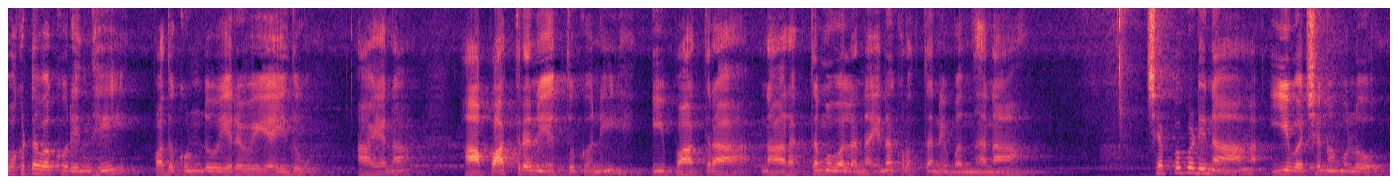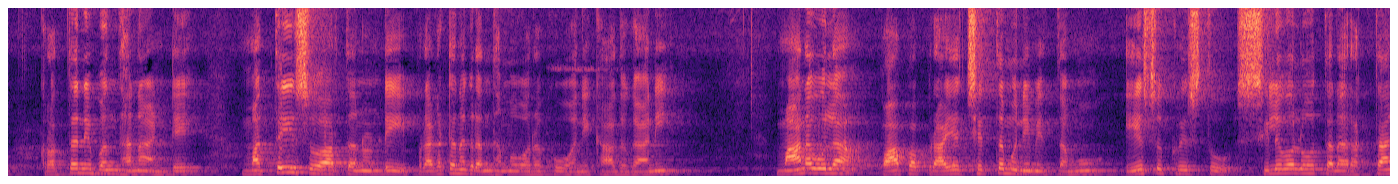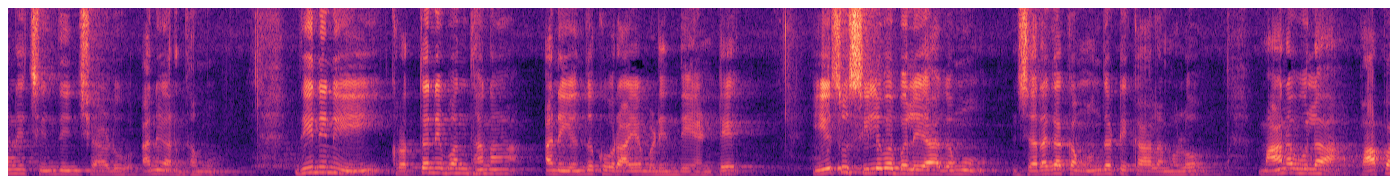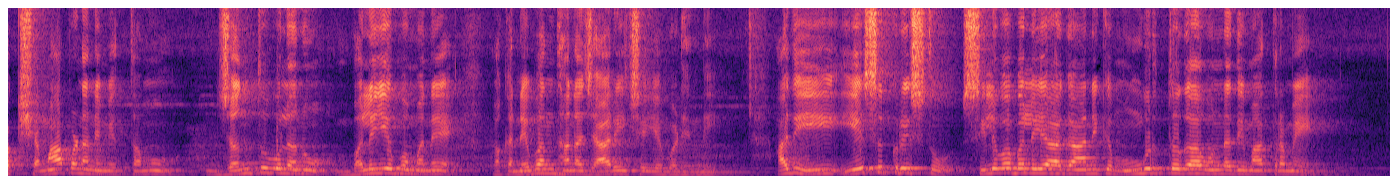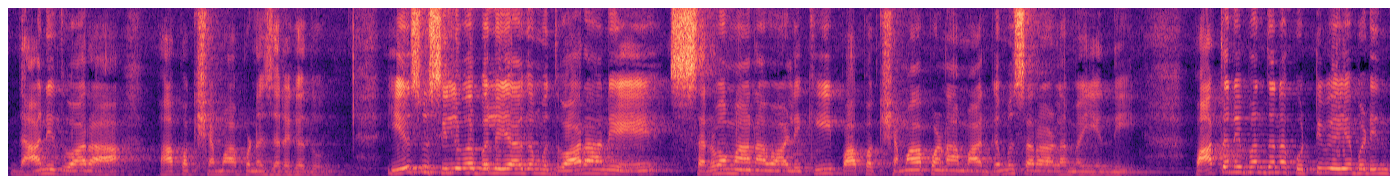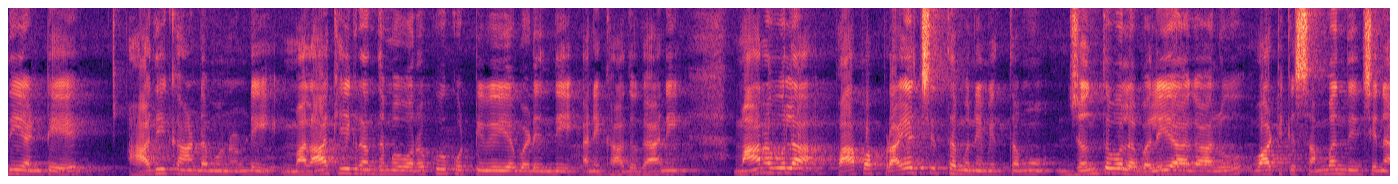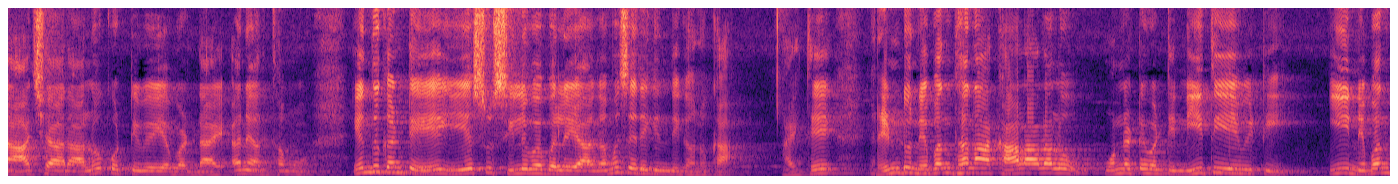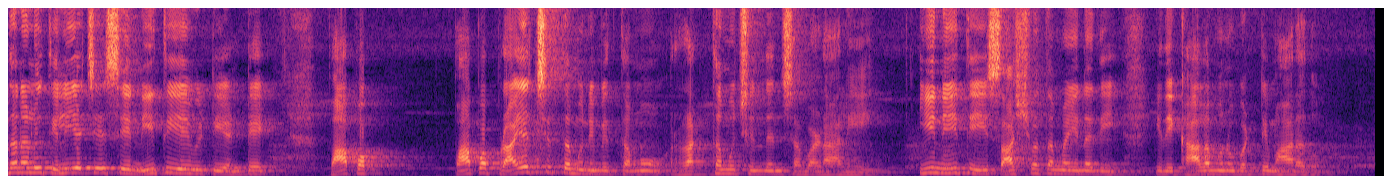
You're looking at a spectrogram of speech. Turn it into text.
ఒకటవ కొరింధి పదకొండు ఇరవై ఐదు. ఆయన ఆ పాత్రను ఎత్తుకొని ఈ పాత్ర నా రక్తము వలనైన క్రొత్త నిబంధన. చెప్పబడిన ఈ వచనములో క్రొత్త నిబంధన అంటే మత్తయి సువార్త నుండి ప్రకటన గ్రంథము వరకు అని కాదు కానీ మానవుల పాప ప్రాయశ్చిత్తము నిమిత్తము యేసుక్రీస్తు శిలువలో తన రక్తాన్ని చిందించాడు అని అర్థము. దీనిని క్రొత్త నిబంధన అని ఎందుకు వ్రాయబడింది అంటే యేసు శిలువ బలియాగము జరగక ముందటి కాలములో మానవుల పాప క్షమాపణ నిమిత్తము జంతువులను బలి ఇవ్వమనే ఒక నిబంధన జారీ చేయబడింది. అది యేసుక్రీస్తు శిలువ బలియాగానికి ముంగుర్తుగా ఉన్నది మాత్రమే. దాని ద్వారా పాప క్షమాపణ జరగదు. యేసు శిలువ బలియాగము ద్వారానే సర్వమానవాళికి పాప క్షమాపణ మార్గము సరళమైంది. పాత నిబంధన కొట్టివేయబడింది అంటే ఆది కాండము నుండి మలాఖీ గ్రంథము వరకు కొట్టివేయబడింది అని కాదు కానీ మానవుల పాప ప్రాయశ్చిత్తము నిమిత్తము జంతువుల బలియాగాలు వాటికి సంబంధించిన ఆచారాలు కొట్టివేయబడ్డాయి అని అర్థము. ఎందుకంటే యేసు శిలువ బలియాగము జరిగింది గనుక. అయితే రెండు నిబంధన కాలాలలో ఉన్నటువంటి నీతి ఏమిటి? ఈ నిబంధనలు తెలియచేసే నీతి ఏమిటి అంటే పాప పాప ప్రాయశ్చిత్తము నిమిత్తము రక్తము చిందించబడాలి. ఈ నీతి శాశ్వతమైనది. ఇది కాలమును బట్టి మారదు.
